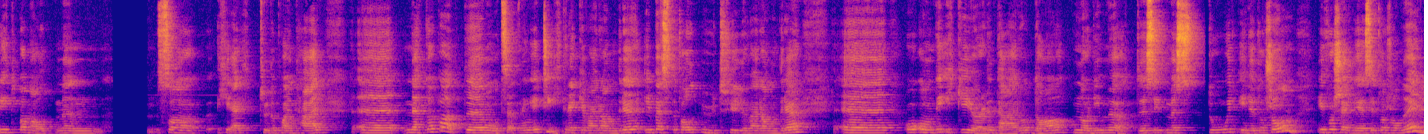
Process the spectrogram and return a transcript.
litt banalt, men så helt to the point her eh, Nettopp at eh, motsetninger tiltrekker hverandre, i beste fall utfyller hverandre. Eh, og om de ikke gjør det der og da, når de møtes med stor irritasjon i forskjellige situasjoner,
